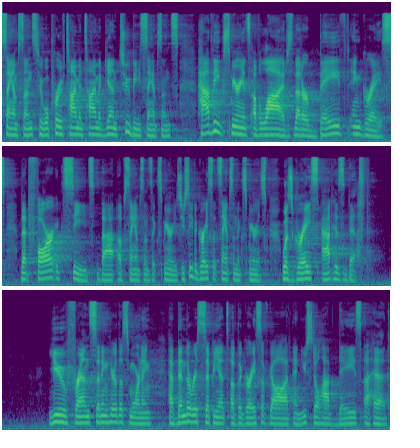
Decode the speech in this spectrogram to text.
Samsons, who will prove time and time again to be Samsons, have the experience of lives that are bathed in grace that far exceeds that of Samson's experience. You see, the grace that Samson experienced was grace at his death. You, friends, sitting here this morning, have been the recipient of the grace of God, and you still have days ahead.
